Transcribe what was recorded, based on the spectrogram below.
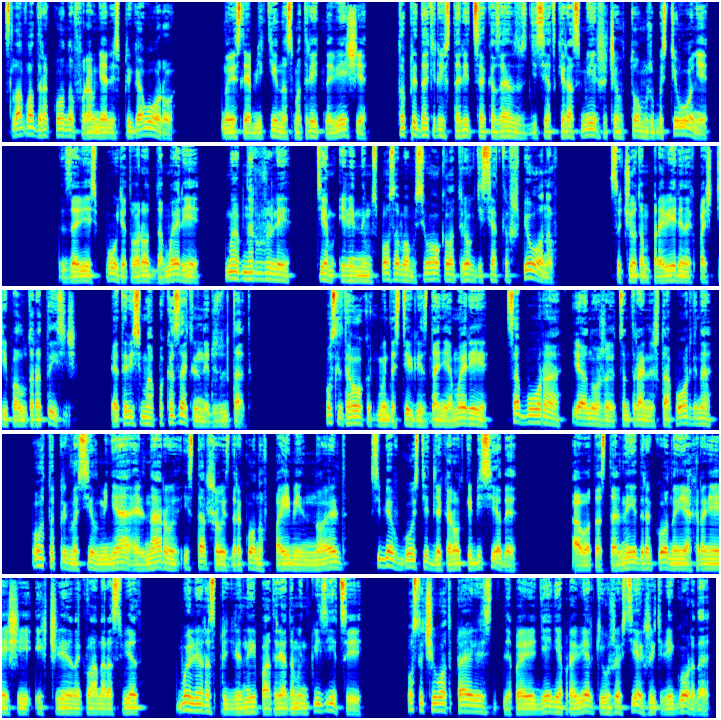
Слова драконов равнялись приговору. Но если объективно смотреть на вещи, то предателей в столице оказалось в десятки раз меньше, чем в том же бастионе. За весь путь от ворот до мэрии мы обнаружили тем или иным способом всего около трех десятков шпионов. С учетом проверенных почти полутора тысяч. Это весьма показательный результат. После того, как мы достигли здания мэрии, собора и оно же центральный штаб ордена, Отто пригласил меня, Эльнару и старшего из драконов по имени Ноэльд к себе в гости для короткой беседы. А вот остальные драконы и охраняющие их члены клана Рассвет были распределены по отрядам Инквизиции, после чего отправились для проведения проверки уже всех жителей города.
